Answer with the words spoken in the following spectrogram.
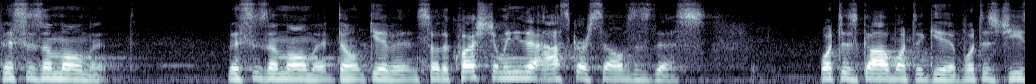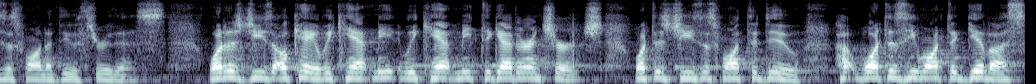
This is a moment. This is a moment. Don't give it. And so the question we need to ask ourselves is this what does God want to give? What does Jesus want to do through this? What does Jesus Okay, we can't meet we can't meet together in church. What does Jesus want to do? What does he want to give us?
